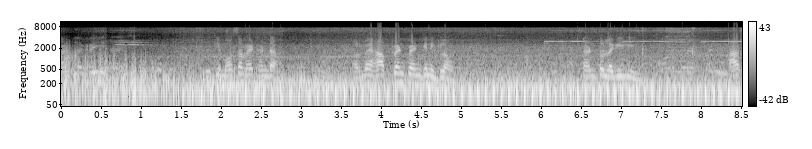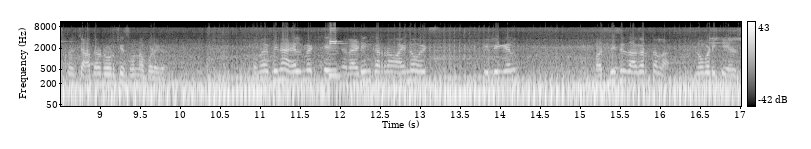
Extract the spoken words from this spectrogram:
ठंड लग रही है क्योंकि मौसम है ठंडा और मैं हाफ़ पैंट पहन के निकला हूँ। ठंड तो लगेगी। आज तो चादर ओढ़ के सोना पड़ेगा। तो मैं बिना हेलमेट के राइडिंग कर रहा हूँ। I know it's illegal but this is Agartala nobody cares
